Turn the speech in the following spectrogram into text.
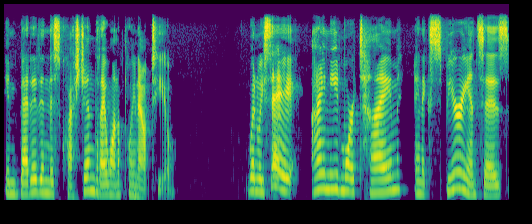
embedded in this question that I want to point out to you. When we say, I need more time and experiences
